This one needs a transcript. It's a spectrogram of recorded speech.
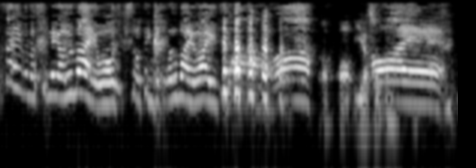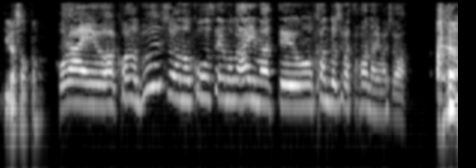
最後の締めがうまいお気象点結がうまいわ、いきなーあ、あ、いらっしゃったおな。いいらっしゃったな。こらえは、この文章の構成も相まって、もう感動しました。ファンになりましたわ。あは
